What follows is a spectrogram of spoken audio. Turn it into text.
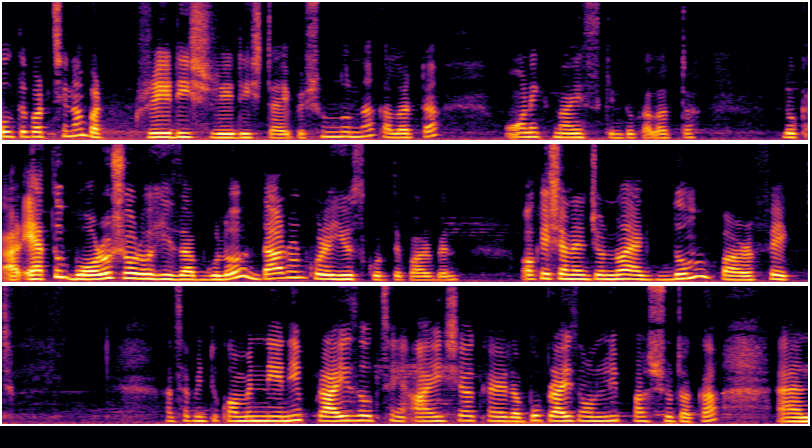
বলতে পারছি না বাট রেডিশ রেডিশ টাইপের সুন্দর না কালারটা অনেক নাইস কিন্তু কালারটা লোক আর এত বড় সড়ো হিজাবগুলো দারুণ করে ইউজ করতে পারবেন। অকেশানের জন্য একদম পারফেক্ট। আচ্ছা আমি একটু কমেন্ট নিয়ে নিই। প্রাইস হচ্ছে আয়েশা খায়ের আপু প্রাইস অনলি পাঁচশো টাকা। অ্যান্ড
